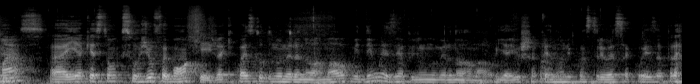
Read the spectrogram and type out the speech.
mas aí a questão que surgiu foi, bom, ok, já que quase todo número é normal, me dê um exemplo de um número normal. E aí o Champernowne construiu essa coisa para...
